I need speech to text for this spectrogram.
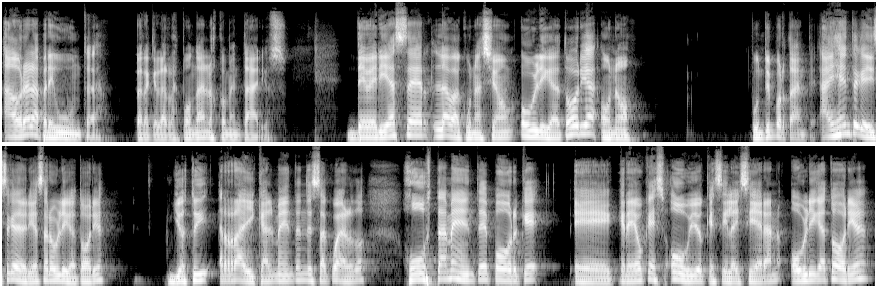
Ahora la pregunta, para que la respondan en los comentarios. ¿Debería ser la vacunación obligatoria o no? Punto importante. Hay gente que dice que debería ser obligatoria. Yo estoy radicalmente en desacuerdo, justamente porque eh, creo que es obvio que si la hicieran obligatoria,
